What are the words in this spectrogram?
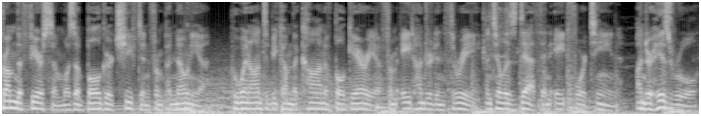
Krum the Fearsome was a Bulgar chieftain from Pannonia who went on to become the Khan of Bulgaria from 803 until his death in 814. Under his rule,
